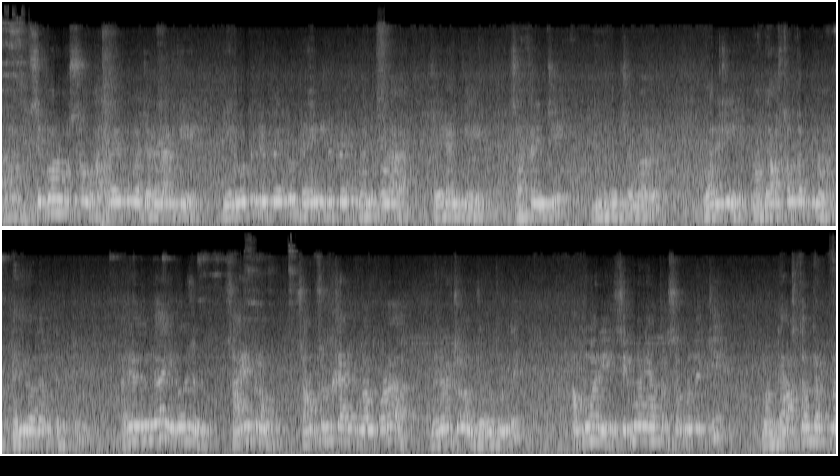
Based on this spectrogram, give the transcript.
ఆ, సినిమాన ఉత్సవం జరగడానికి ఈ రోడ్డు రిపేర్లు డ్రైనేజ్ రిపేర్లు ఇవన్నీ కూడా చేయడానికి సహకరించి ముందుకు వచ్చి ఉన్నారు. వారికి మా దేవస్థానం తరఫున ధన్యవాదాలు తెలుపుతున్నాం. అదేవిధంగా ఈరోజు సాయంత్రం సాంస్కృతిక కార్యక్రమాలు కూడా నిర్వహించడం జరుగుతుంది. అమ్మవారి సిరిమాని యాత్రకు సంబంధించి మన దేవస్థానం తరఫున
